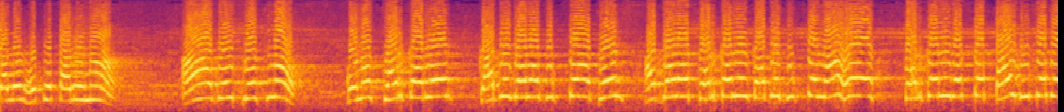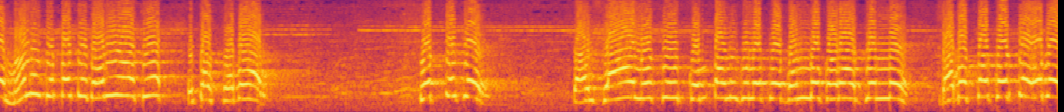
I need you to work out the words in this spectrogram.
দলের হতে পারে না। আজ এই প্রশ্ন কোন সরকারের কাজে যারা যুক্ত আছেন আর যারা সরকারের কাজে যুক্ত না হয়ে সরকারের একটা পার্ট হিসাবে মানুষ পাশে দাঁড়িয়ে আছে, এটা সবার। প্রত্যেকের। তাই জাল ওষুধ কোম্পানিগুলোকে বন্ধ করার জন্য ব্যবস্থা করতে হবে।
